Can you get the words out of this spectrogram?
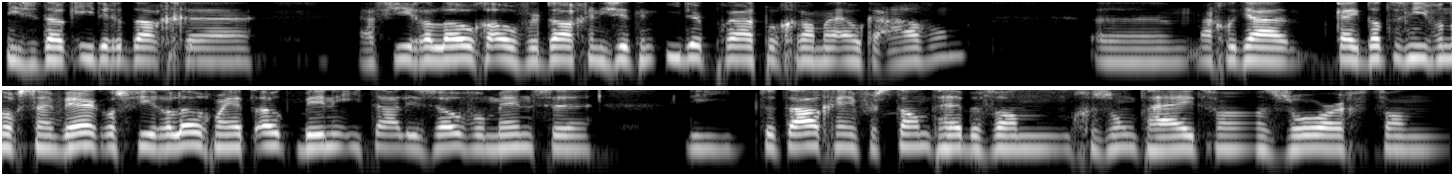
Die zit ook iedere dag, eh ja, viroloog overdag. En die zit in ieder praatprogramma elke avond. Ehm, maar goed, ja, kijk, dat is in ieder geval nog zijn werk als viroloog. Maar je hebt ook binnen Italië zoveel mensen die totaal geen verstand hebben van gezondheid, van zorg, van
